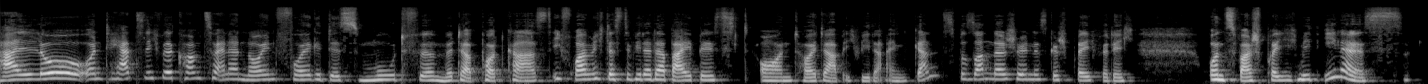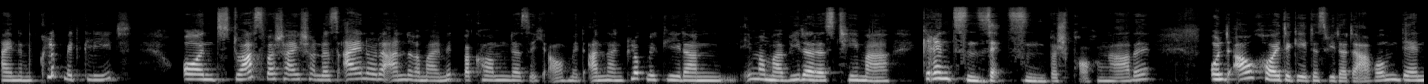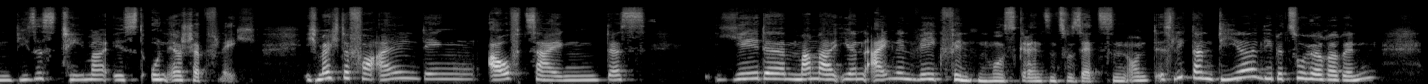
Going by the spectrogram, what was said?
Hallo und herzlich willkommen zu einer neuen Folge des Mut für Mütter Podcast. Ich freue mich, dass du wieder dabei bist und heute habe ich wieder ein ganz besonders schönes Gespräch für dich. Und zwar spreche ich mit Ines, einem Clubmitglied. Und du hast wahrscheinlich schon das eine oder andere Mal mitbekommen, dass ich auch mit anderen Clubmitgliedern immer mal wieder das Thema Grenzen setzen besprochen habe. Und auch heute geht es wieder darum, denn dieses Thema ist unerschöpflich. Ich möchte vor allen Dingen aufzeigen, dass jede Mama ihren eigenen Weg finden muss, Grenzen zu setzen. Und es liegt an dir, liebe Zuhörerin,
